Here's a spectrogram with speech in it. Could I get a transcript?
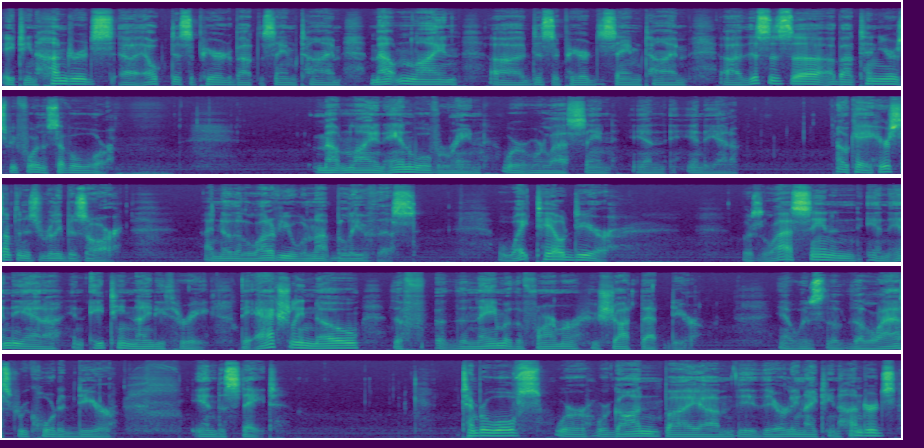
1800s. Uh, elk disappeared about the same time. Mountain lion uh, disappeared the same time. Uh, this is uh, about 10 years before the Civil War. Mountain lion and wolverine were, were last seen in Indiana. Okay, here's something that's really bizarre. I know that a lot of you will not believe this white-tailed deer was last seen in, in Indiana in 1893. They actually know the, the name of the farmer who shot that deer. It was the, the last recorded deer in the state. Timber wolves were, were gone by um, the, the early 1900s.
